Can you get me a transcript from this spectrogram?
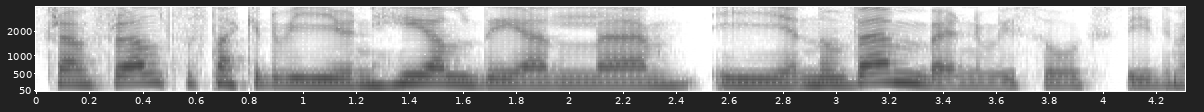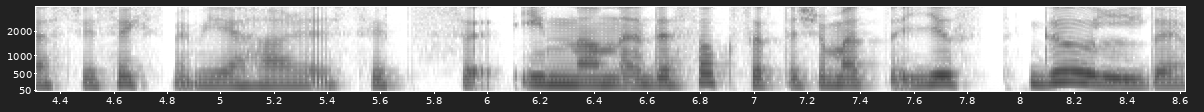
framförallt så snackade vi ju en hel del i november när vi sågs vid Invest 360, men vi har setts innan dess också eftersom att just guld eh,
